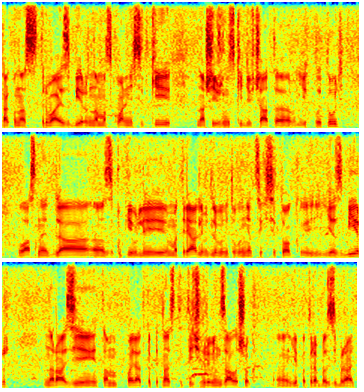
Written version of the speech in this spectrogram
Так, у нас триває збір на маскувальні сітки. Наші южницькі дівчата їх плетуть. Власне, для е, закупівлі матеріалів для виготовлення цих сіток є збір. Наразі там порядка 15 тисяч гривень залишок е, є потреба зібрати.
